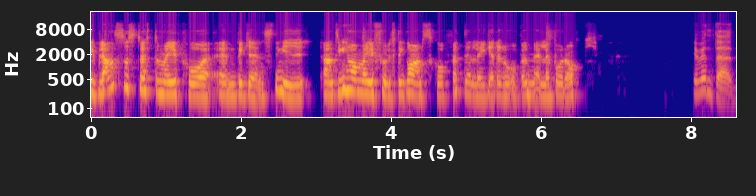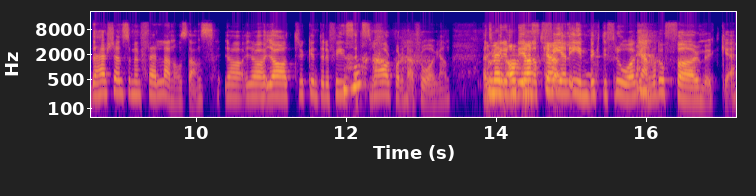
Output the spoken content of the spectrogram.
Ibland så stöter man ju på en begränsning i, antingen har man ju fullt i garnskåpet eller i garderoben eller både och. Jag vet inte, det här känns som en fälla någonstans. Jag, jag, jag tycker inte det finns ett svar på den här frågan. Jag tycker Men om det är något ska- fel inbyggt i frågan. Vadå för mycket?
